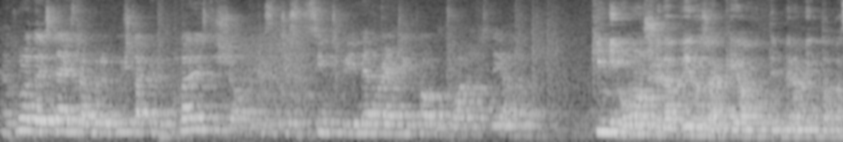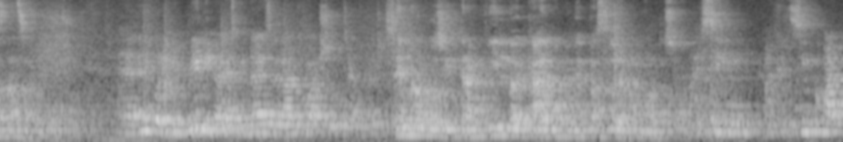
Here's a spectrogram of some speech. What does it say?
It was one of those days that I would have wished I could have closed the shop because it just seemed to be never-ending problems one after the other. Chi mi conosce davvero sa che ho un temperamento abbastanza. And anybody who really. Sembro così tranquillo e calmo come pastore, ma non lo sono. I seem, I seem calm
